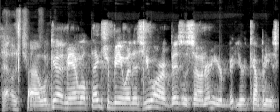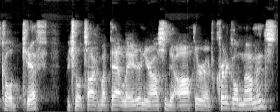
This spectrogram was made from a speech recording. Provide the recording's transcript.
that was true. Uh, well, good man. Well, thanks for being with us. You are a business owner. Your your company is called Kith, which we'll talk about that later. And you're also the author of Critical Moments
